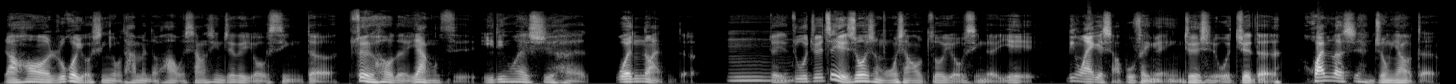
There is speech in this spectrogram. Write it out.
然后如果游行有他们的话，我相信这个游行的最后的样子一定会是很温暖的。嗯，对，我觉得这也是为什么我想要做游行的，也另外一个小部分原因就是我觉得欢乐是很重要的，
